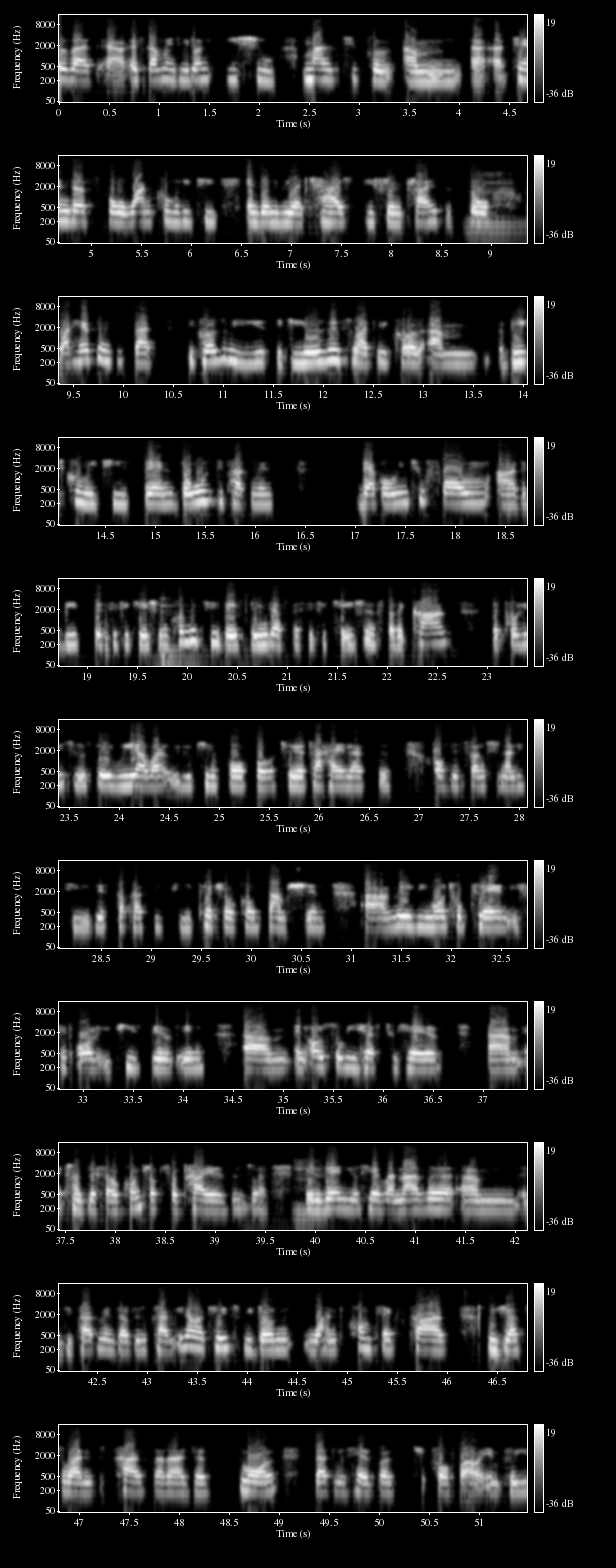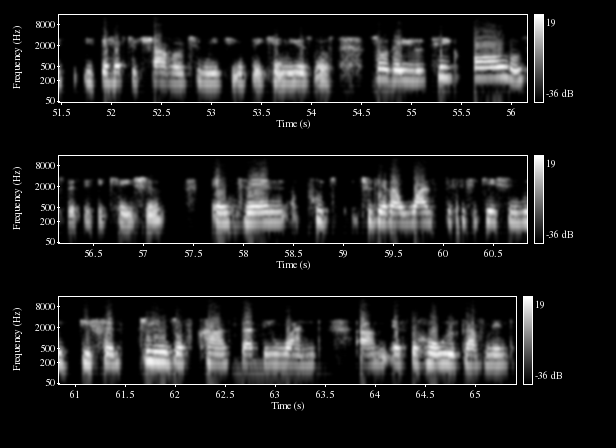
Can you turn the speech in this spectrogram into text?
so that uh, as government we don't issue multiple um, uh, tenders for one commodity and then we are charged different prices. So mm. what happens is that because we use, it uses what we call um, bid committees, then those departments they're going to form uh, the bid specification committee. They bring their specifications for the cars the police will say we are what we're looking for for Toyota Hiluxes of this functionality, this capacity, petrol consumption, uh, maybe motor plan if at all it is built in, um, and also we have to have um, a transversal contract for tires as well. Mm. And then you'll have another um, department that will come. In our case, we don't want complex cars. We just want cars that are just small that will help us for, for our employees if they have to travel to meetings they can use those. So they will take all those specifications and then put together one specification with different streams of cars that they want um, as the whole government.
